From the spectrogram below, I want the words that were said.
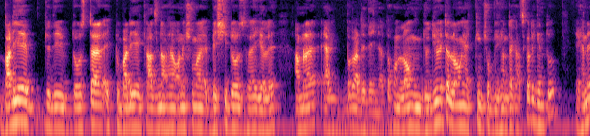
বাড়িয়ে যদি ডোজটা একটু বাড়িয়ে কাজ না হয়, অনেক সময় বেশি ডোজ হয়ে গেলে আমরা একবারে দিই না। তখন লং যদিও এটা লং অ্যাক্টিং চব্বিশ ঘণ্টা কাজ করে, কিন্তু এখানে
